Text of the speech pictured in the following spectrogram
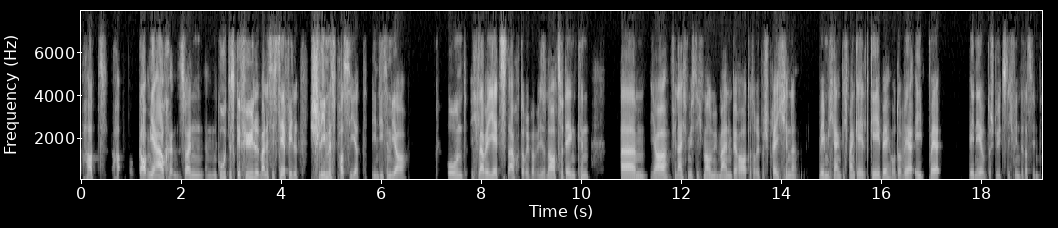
hat, hat, gab mir auch so ein, ein gutes Gefühl, weil es ist sehr viel Schlimmes passiert in diesem Jahr. Und ich glaube, jetzt auch darüber wieder nachzudenken, ähm, ja, vielleicht müsste ich mal mit meinem Berater darüber sprechen, wem ich eigentlich mein Geld gebe oder wer, wer wen er unterstützt. Ich finde, das sind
